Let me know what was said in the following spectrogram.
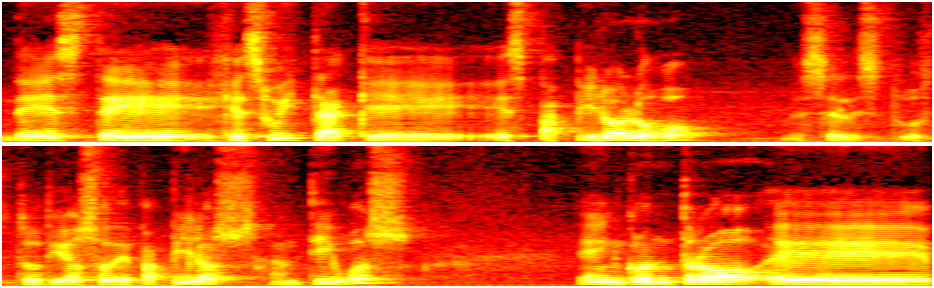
de este jesuita que es papirólogo, es el estudioso de papiros antiguos, encontró eh,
